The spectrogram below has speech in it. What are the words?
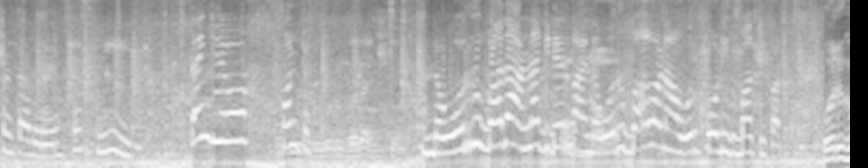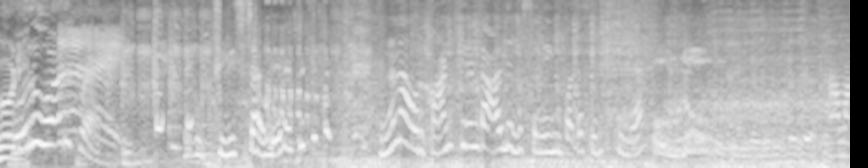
சொல்லிட்டாரு so sweet thank you PhonePe இந்த ஒரு ரூபா தான் அண்ணா கிட்டே இருக்கான் இந்த ஒரு ரூபாவை நான் ஒரு கோடி ரூபாய்க்கு காட்டுறேன். ஒரு கோடி. ஒரு கோடி சிரிச்சிட்டாரு என்னன்னா ஒரு கான்ஃபிடென்ட் ஆல் தி பெஸ்ட் சொல்லிங்க பார்த்தா சிரிச்சிட்டீங்க. ஆமா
